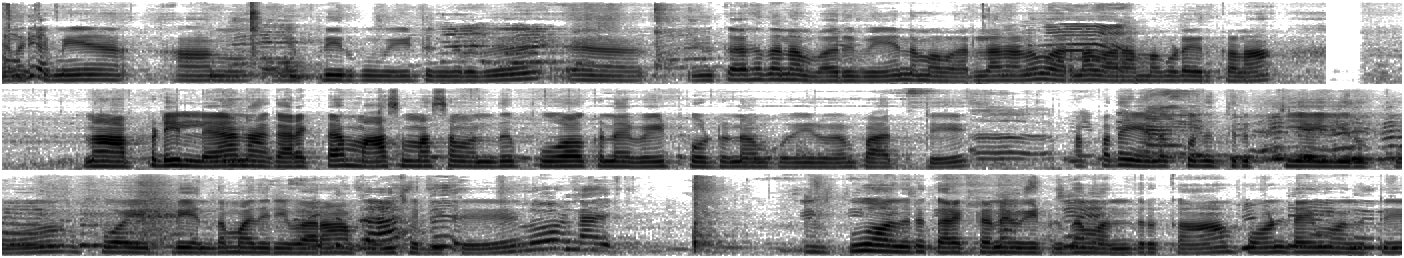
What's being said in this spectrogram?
எனக்குமே எப்படி இருக்கும் வெயிட்டுங்கிறது இதுக்காக தான் நான் வருவேன். நம்ம வரலனாலும் வரலாம் வராமல் கூட இருக்கலாம். நான் அப்படி இல்லை. நான் கரெக்டாக மாதம் மாதம் வந்து பூவாவுக்கு நான் வெயிட் போட்டு நான் போயிடுவேன் பார்த்துட்டு. அப்போ தான் எனக்கு கொஞ்சம் திருப்தியாக இருக்கும். பூவா எப்படி எந்த மாதிரி வரான் அப்படின்னு சொல்லிட்டு. பூவா வந்துட்டு கரெக்டான வெயிட்டுக்கு தான் வந்திருக்கான். போன டைம் வந்துட்டு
